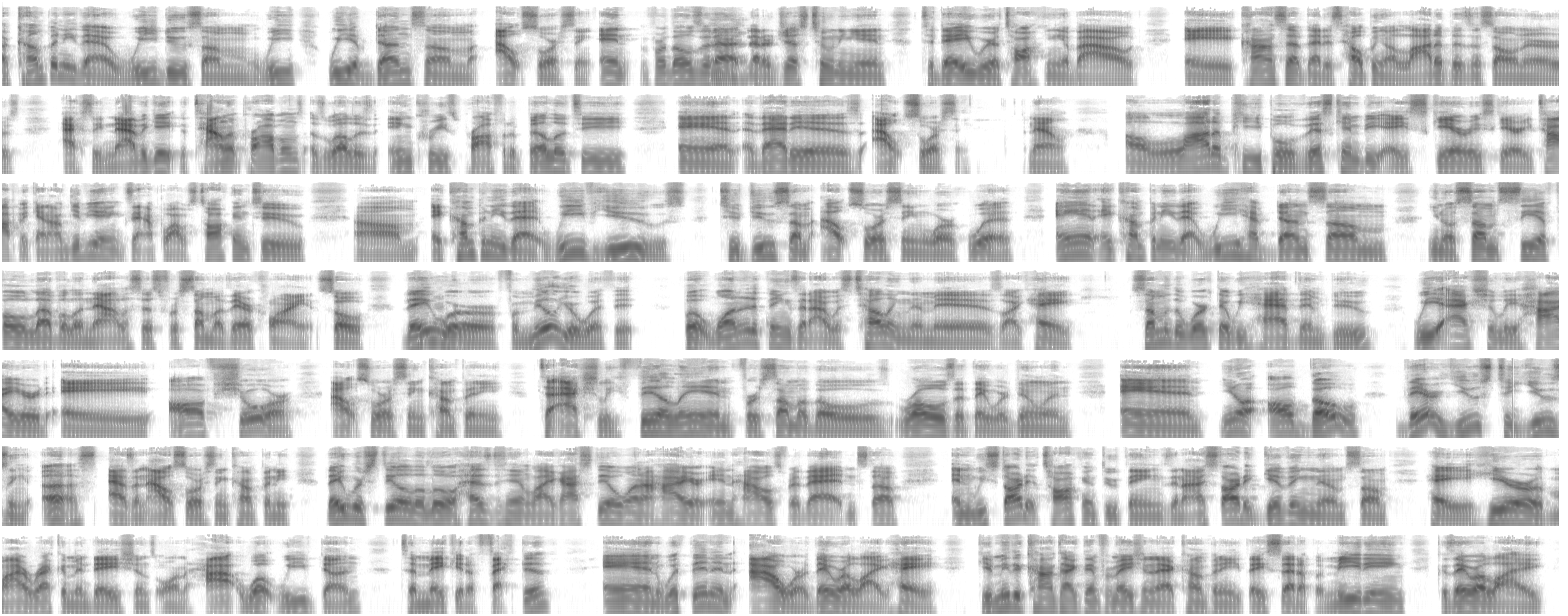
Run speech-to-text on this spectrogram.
a company that we do some we we have done some outsourcing. And for those that mm-hmm. are that are just tuning in today we're talking about a concept that is helping a lot of business owners actually navigate the talent problems as well as increase profitability and that is outsourcing. Now a lot of people this can be a scary scary topic and i'll give you an example. I was talking to um, a company that we've used to do some outsourcing work with and a company that we have done some you know some cfo level analysis for some of their clients so they mm-hmm. were familiar with it but one of the things that i was telling them is like hey some of the work that we had them do we actually hired a offshore outsourcing company to actually fill in for some of those roles that they were doing and you know although they're used to using us as an outsourcing company. They were still a little hesitant, like, I still want to hire in house for that and stuff. And we started talking through things, and I started giving them some, hey, here are my recommendations on how what we've done to make it effective. And within an hour, they were like, hey, give me the contact information of that company. They set up a meeting because they were like,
